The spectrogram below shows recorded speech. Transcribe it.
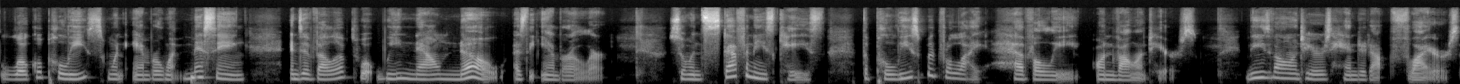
local police when Amber went missing and developed what we now know as the Amber Alert. So, in Stephanie's case, the police would rely heavily on volunteers. These volunteers handed out flyers,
